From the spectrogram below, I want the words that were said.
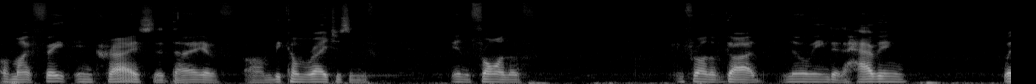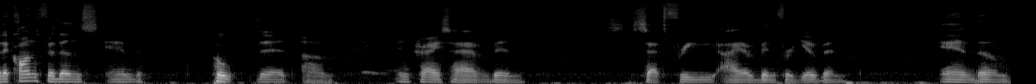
of my faith in Christ that I have um, become righteous in in front of in front of God knowing that having with a confidence and hope that um, in Christ I have been set free I have been forgiven and um,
